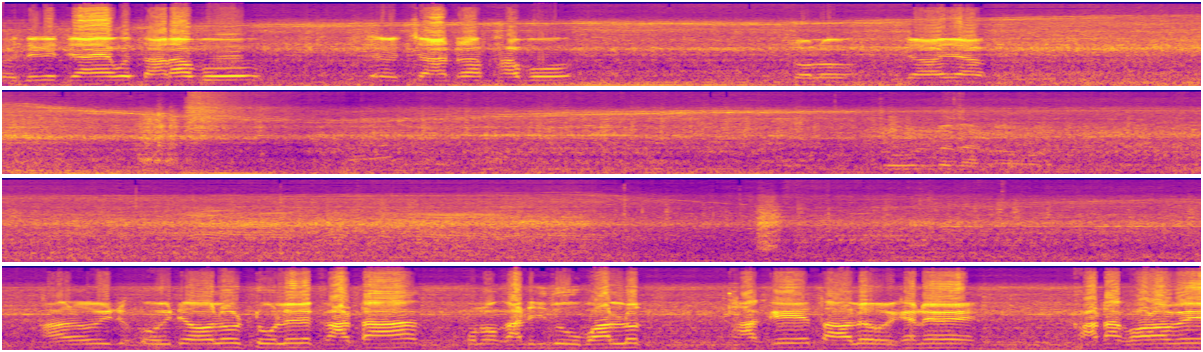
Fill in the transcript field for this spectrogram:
ওইদিকে যাই একবার দাঁড়াবো। চাটা খাব। চলো যাওয়া যাক। টোলটা দেখাবো আর ওই ওইটা হলো টোলের কাটা। কোনো গাড়ি যদি ওভারলোড থাকে তাহলে ওইখানে কাটা করাবে।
